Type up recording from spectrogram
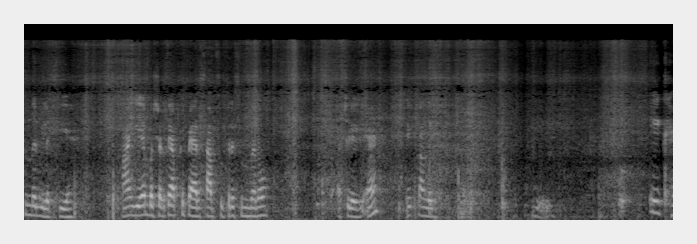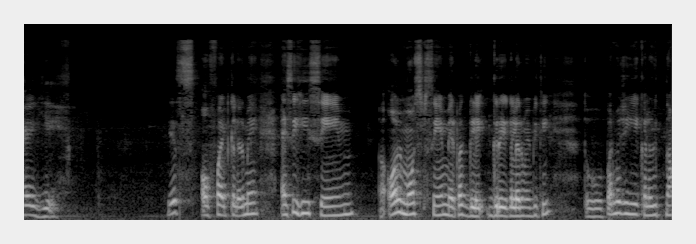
सुंदर भी लगती है। हाँ ये है बशर्ते आपके पैर साफ़ सुथरे, सुंदर हो। अच्छी लगी हैं एक ये तो एक है ये। यस ऑफ़ वाइट कलर में ऐसी ही सेम ऑलमोस्ट सेम मेरे पास ग्रे कलर में भी थी। तो पर मुझे ये कलर इतना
